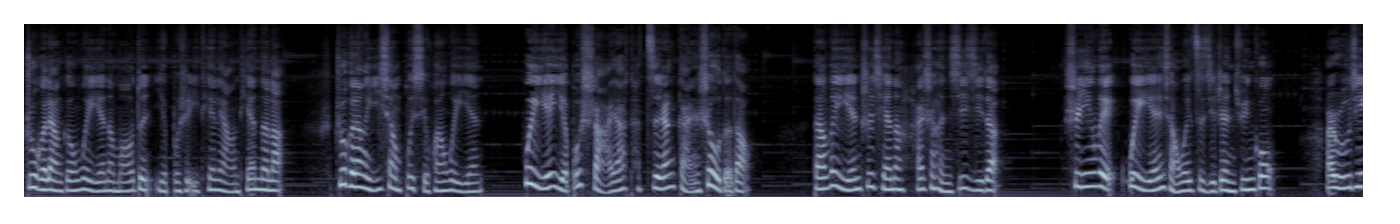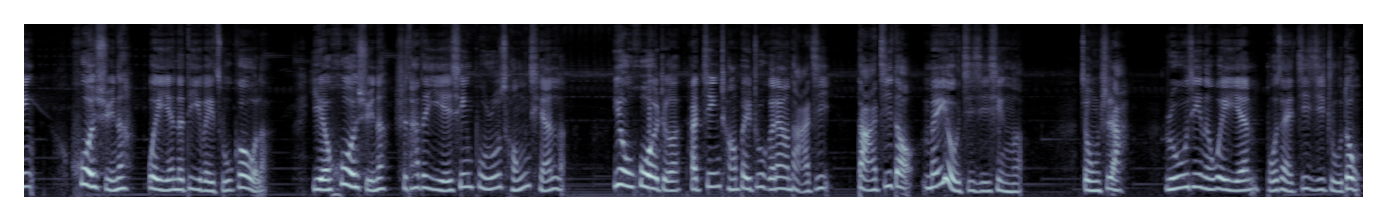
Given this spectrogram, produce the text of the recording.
诸葛亮跟魏延的矛盾也不是一天两天的了。诸葛亮一向不喜欢魏延。魏延也不傻呀，他自然感受得到。但魏延之前呢还是很积极的，是因为魏延想为自己挣军功。而如今，或许呢魏延的地位足够了，也或许呢是他的野心不如从前了，又或者他经常被诸葛亮打击，打击到没有积极性了。总之啊，如今的魏延不再积极主动，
